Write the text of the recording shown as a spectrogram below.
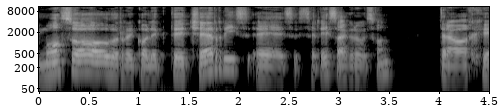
mozo, recolecté cherries, eh, cerezas creo que son. Trabajé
